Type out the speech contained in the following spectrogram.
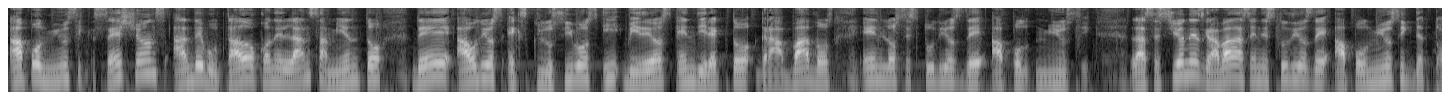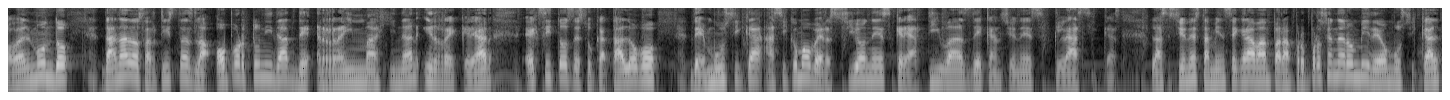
Apple Music Sessions han debutado con el lanzamiento de audios exclusivos y videos en directo grabados en los estudios de Apple Music. Las sesiones grabadas en estudios de Apple Music de todo el mundo dan a los artistas la oportunidad de reimaginar y recrear éxitos de su catálogo de música, así como versiones creativas de canciones clásicas. Las sesiones también se graban para proporcionar un video musical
